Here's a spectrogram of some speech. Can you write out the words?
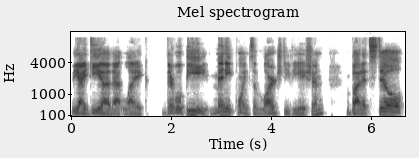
the idea that like there will be many points of large deviation but it's still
